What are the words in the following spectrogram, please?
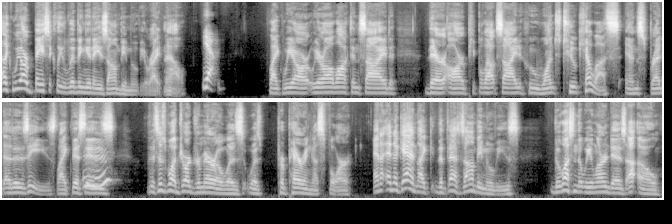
Like we are basically living in a zombie movie right now. Yeah. Like we are we are all locked inside. There are people outside who want to kill us and spread a disease. Like this Mhm. is this is what George Romero was was preparing us for. And and again, like the best zombie movies, the lesson that we learned is, uh-oh,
